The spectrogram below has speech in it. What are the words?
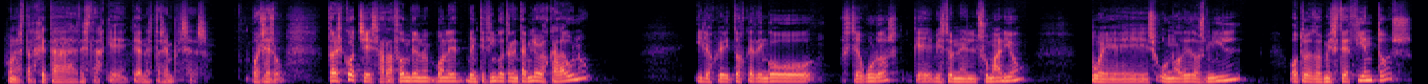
Con las tarjetas de estas que, dan estas empresas. Pues eso, tres coches a razón de 25 o 30 mil euros cada uno. Y los créditos que tengo seguros, que he visto en el sumario, pues uno de 2.000, otro de 2.700,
